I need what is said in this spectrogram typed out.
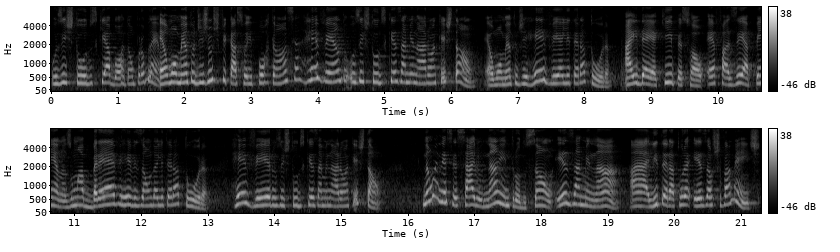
os estudos que abordam o problema. É o momento de justificar sua importância revendo os estudos que examinaram a questão. É o momento de rever a literatura. A ideia aqui, pessoal, é fazer apenas uma breve revisão da literatura, rever os estudos que examinaram a questão. Não é necessário, na introdução, examinar a literatura exaustivamente.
